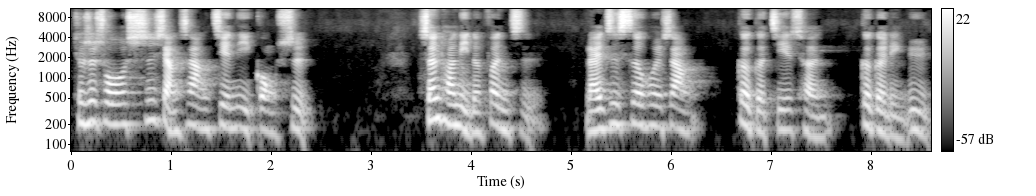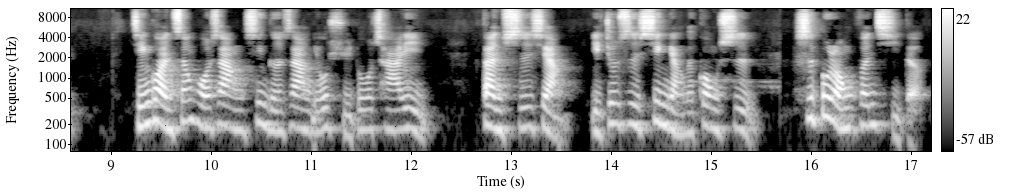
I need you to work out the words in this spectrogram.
就是说思想上建立共识。僧团里的分子来自社会上各个阶层、各个领域，尽管生活上、性格上有许多差异，但思想。也就是信仰的共识是不容分歧的。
